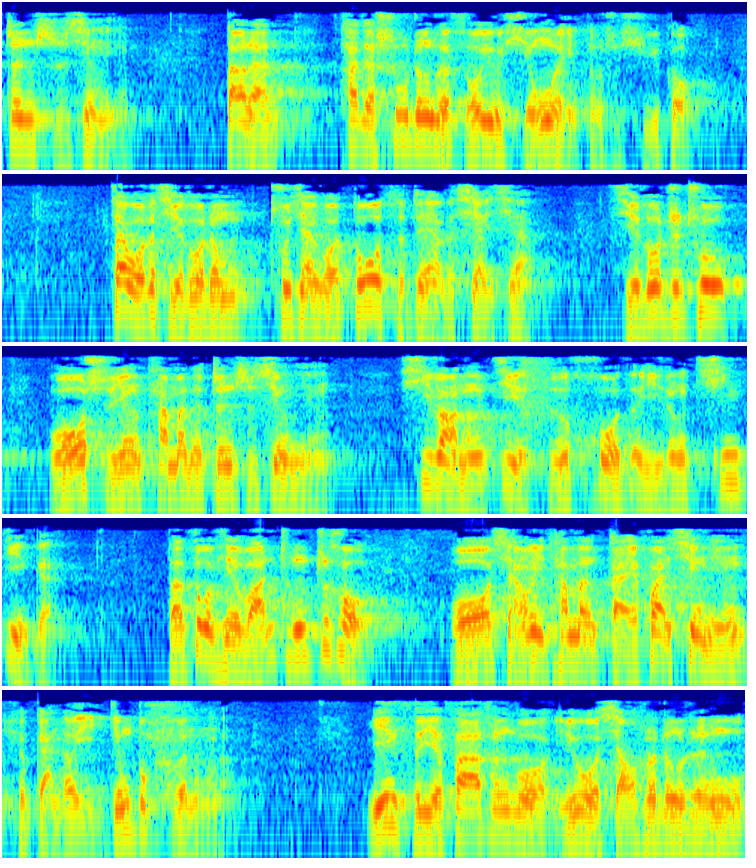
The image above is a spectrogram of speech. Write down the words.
真实姓名，当然，他在书中的所有行为都是虚构。在我的写作中出现过多次这样的现象。写作之初，我使用他们的真实姓名，希望能借此获得一种亲近感。但作品完成之后，我想为他们改换姓名，却感到已经不可能了。因此，也发生过与我小说中人物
